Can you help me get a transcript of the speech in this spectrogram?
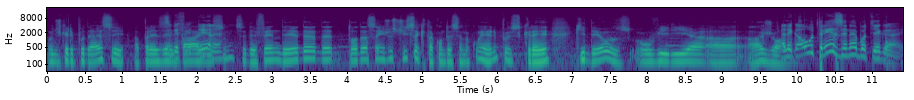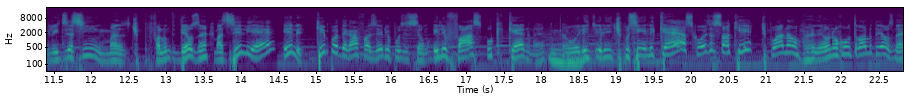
onde que ele pudesse apresentar defender, isso, se defender de, de toda essa injustiça que está acontecendo com ele, pois crê que Deus ouviria a, a Jó. É legal o 13, né, Botega? Ele diz assim, mas, tipo, falando de Deus, né? Mas ele é ele. Quem poderá fazer oposição? Ele faz o que quer, né? Então ele, ele, tipo assim, ele quer as coisas, só que, tipo, ah, não, eu não controlo Deus, né?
